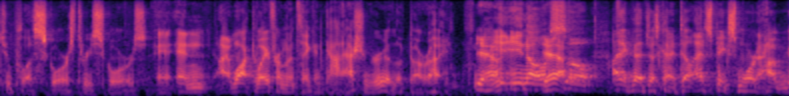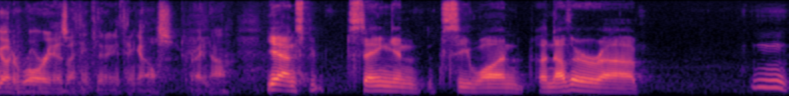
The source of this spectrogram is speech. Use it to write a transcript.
two plus scores, three scores. And, and, I walked away from it thinking, God, Ashland Greenwood looked all right. Yeah. you, you know, yeah. so I think that just kind of tell that speaks more to how good Aurora is, I think, than anything else right now. Yeah, and sp- staying in C1, another, uh, mm,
